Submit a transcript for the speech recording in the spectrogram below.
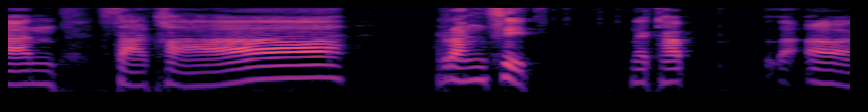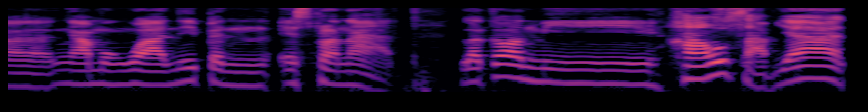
าน สาขารังสิตนะครับ งามวงวานนี่เป็นเอสพลานาดแล้วก็มีเฮาส์สามย่าน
